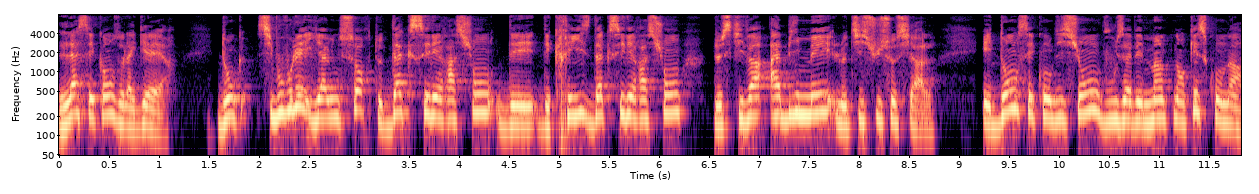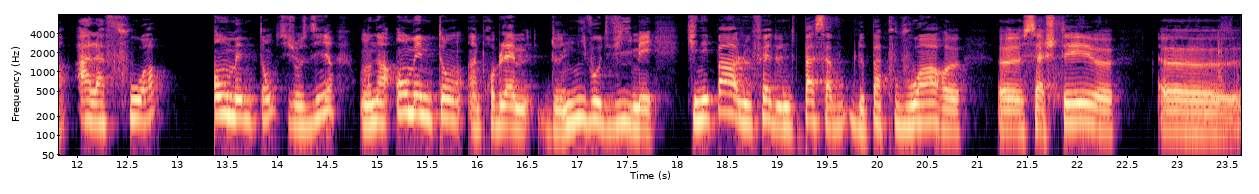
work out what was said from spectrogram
la séquence de la guerre. Donc, si vous voulez, il y a une sorte d'accélération des, crises, d'accélération de ce qui va abîmer le tissu social. Et dans ces conditions, vous avez maintenant, qu'est-ce qu'on a À la fois, en même temps, si j'ose dire, on a en même temps un problème de niveau de vie, mais qui n'est pas le fait de ne pas, de pas pouvoir euh, euh, s'acheter. Euh, euh,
